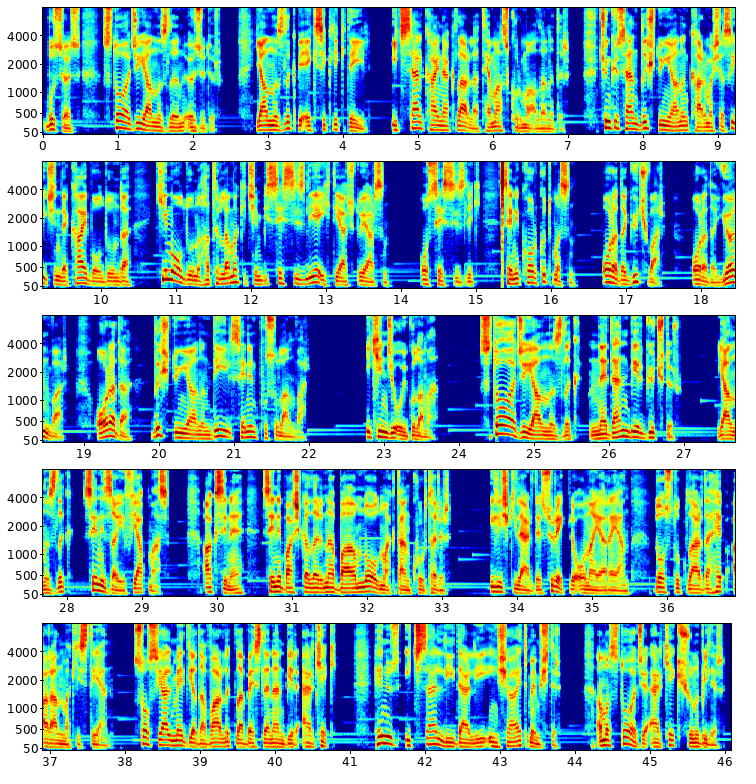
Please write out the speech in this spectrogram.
Bu söz, stoacı yalnızlığın özüdür. Yalnızlık bir eksiklik değil, içsel kaynaklarla temas kurma alanıdır. Çünkü sen dış dünyanın karmaşası içinde kaybolduğunda kim olduğunu hatırlamak için bir sessizliğe ihtiyaç duyarsın. O sessizlik seni korkutmasın. Orada güç var, orada yön var, orada dış dünyanın değil senin pusulan var. İkinci uygulama. Stoacı yalnızlık neden bir güçtür? Yalnızlık seni zayıf yapmaz. Aksine seni başkalarına bağımlı olmaktan kurtarır. İlişkilerde sürekli onay arayan, dostluklarda hep aranmak isteyen, sosyal medyada varlıkla beslenen bir erkek henüz içsel liderliği inşa etmemiştir. Ama stoacı erkek şunu bilir.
